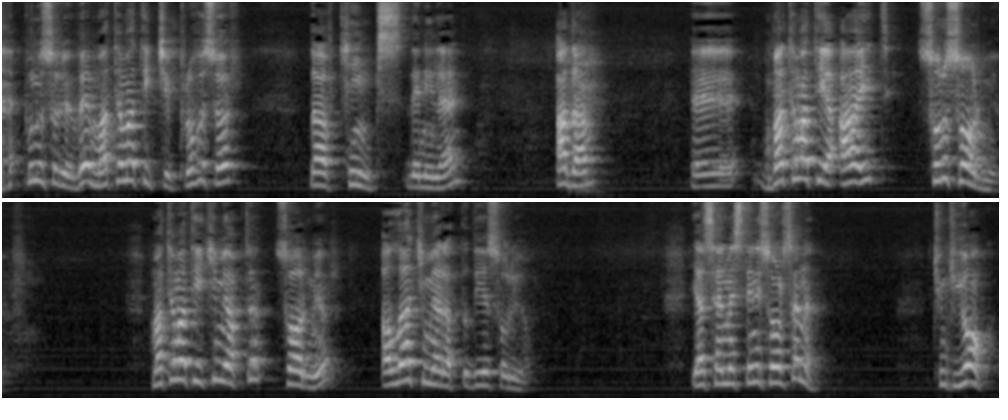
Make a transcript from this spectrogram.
bunu soruyor ve matematikçi profesör Dave Kings denilen adam e, matematiğe ait soru sormuyor. Matematiği kim yaptı? Sormuyor. Allah kim yarattı diye soruyor. Ya sen mesleğini sorsana. Çünkü yok.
